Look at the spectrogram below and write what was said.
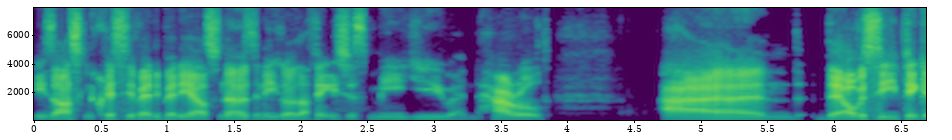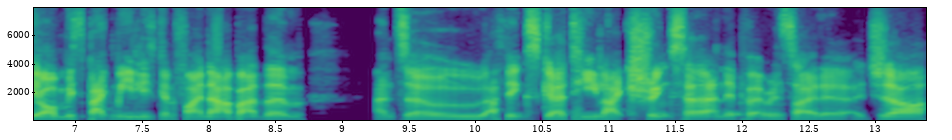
he's asking Chris if anybody else knows, and he goes, "I think it's just me, you, and Harold." And they're obviously thinking, "Oh, Miss Bagmealy's going to find out about them." And so I think Skirty like shrinks her and they put her inside a, a jar.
